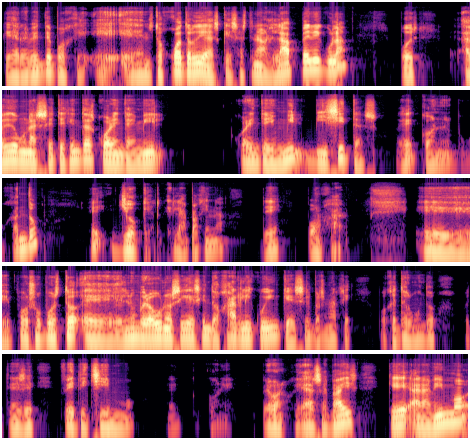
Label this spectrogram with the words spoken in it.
que de repente, pues que eh, en estos cuatro días que se ha estrenado la película, pues ha habido unas 740.000 41.000 visitas eh, con, buscando eh, Joker en la página de Pornhub. Eh, por supuesto, eh, el número uno sigue siendo Harley Quinn, que es el personaje porque todo el mundo pues, tiene ese fetichismo eh, con él. Pero bueno, que ya sepáis que ahora mismo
